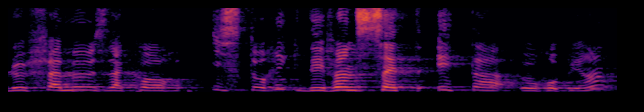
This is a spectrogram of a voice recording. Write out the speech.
le fameux accord historique des 27 États européens, euh,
